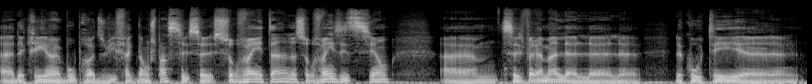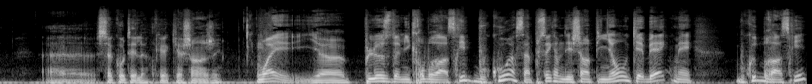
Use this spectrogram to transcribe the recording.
de créer un beau produit. Fait que donc je pense que c'est, sur 20 ans, là, sur 20 éditions, c'est vraiment le, le, le, côté ce côté-là qui a changé. Ouais, il y a plus de microbrasseries, beaucoup, hein, ça a poussé comme des champignons au Québec, mais beaucoup de brasseries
